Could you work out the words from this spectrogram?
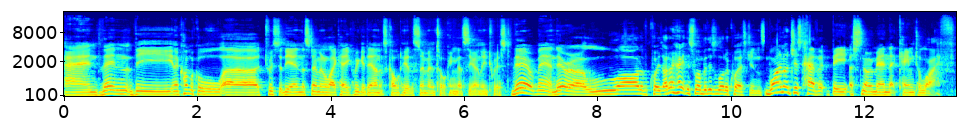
And then the in a comical uh, twist at the end, the snowmen are like, "Hey, can we get down? It's cold here." The snowmen are talking. That's the only twist. There, man, there are a lot of questions. I don't hate this one, but there's a lot of questions. Why not just have it be a snowman that came to life?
